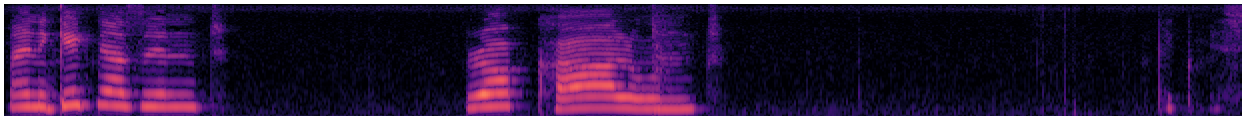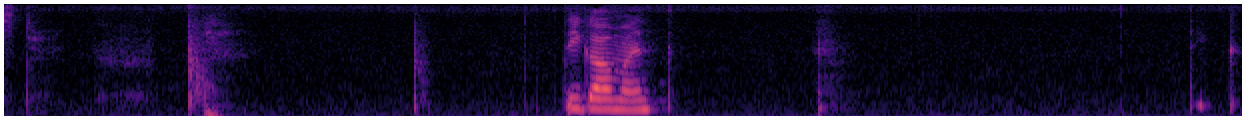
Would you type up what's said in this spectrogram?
Meine Gegner sind Brock, Karl und Digga, mein. Dick.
